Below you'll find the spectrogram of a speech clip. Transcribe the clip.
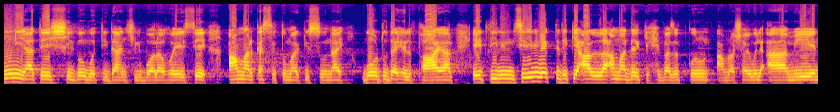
দুনিয়াতে শিল্পপতি দানশীল বলা হয়েছে। আমার কাছে তোমার কিছু নাই। Go to the hell fire এই তিন শ্রেণি ব্যক্তি থেকে আল্লাহ আমাদেরকে হেফাজত করুন। আমরা সবাই বলি, আমিন।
